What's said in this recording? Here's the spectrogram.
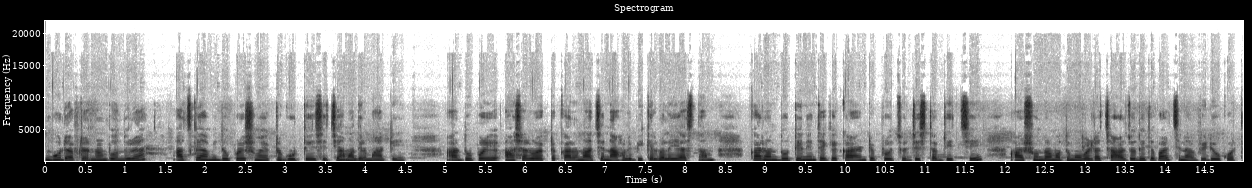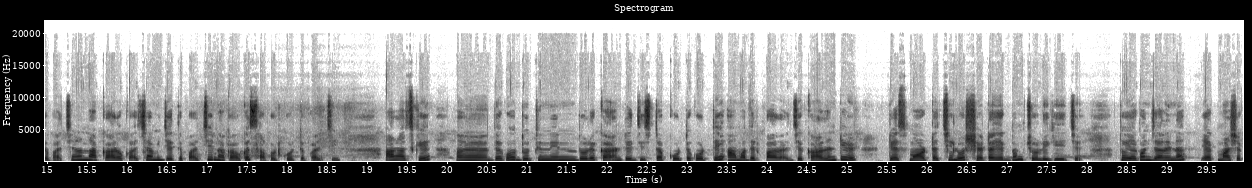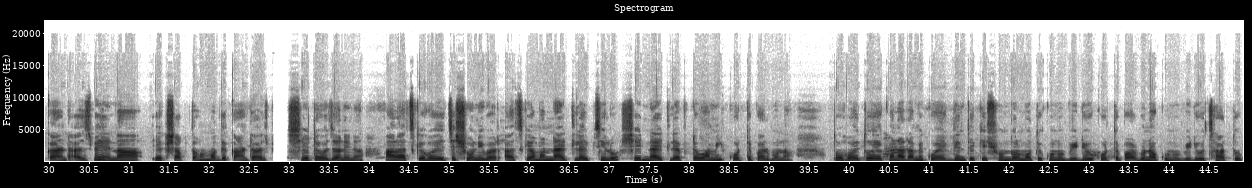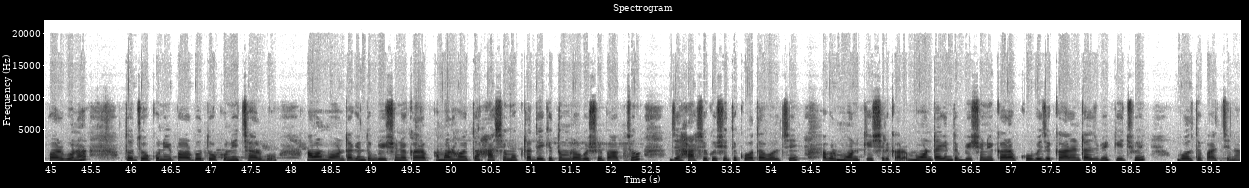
Good afternoon বন্ধুরা। আজকে আমি দুপুরের সময় একটু ঘুরতে এসেছি আমাদের মাঠে। আর দুপুরে আসারও একটা কারণ আছে, না হলে বিকেলবেলায় আসতাম। কারণ দু, তিন দিন থেকে কারেন্টে প্রচুর ডিস্টার্ব দিচ্ছে। আর সুন্দর মতো মোবাইলটা চার্জও দিতে পারছি না ভিডিও করতে পারছি না। না কারও কাছে আমি যেতে পারছি, না কাউকে সাপোর্ট করতে পারছি। আর আজকে দেখো, দু, তিন দিন ধরে কারেন্টের ডিস্টার্ব করতে করতে আমাদের পাড়ার যে কারেন্টের ট্রান্সফরমারটা ছিল সেটাই একদম চলে গিয়েছে। তো এখন জানি না এক মাসে কারেন্ট আসবে না এক সপ্তাহের মধ্যে কারেন্ট আসবে, সেটাও জানি না। আর আজকে হয়েছে শনিবার, আজকে আমার নাইট লাইফ ছিল, সেই নাইট লাইফটাও আমি করতে পারব না। তো হয়তো এখন আর আমি কয়েকদিন থেকে সুন্দর মতো কোনো ভিডিও করতে পারব না, কোনো ভিডিও ছাড়তেও পারব না। তো যখনই পারব তখনই ছাড়বো। আমার মনটা কিন্তু ভীষণই খারাপ। আমার হয়তো হাসি মুখটা দেখে তোমরা অবশ্যই ভাবছ যে হাসি খুশিতে কথা বলছি, আবার মন কিসের খারাপ? মনটা কিন্তু ভীষণই খারাপ। কবে যে কারেন্ট আসবে কিছুই বলতে পারছি না।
